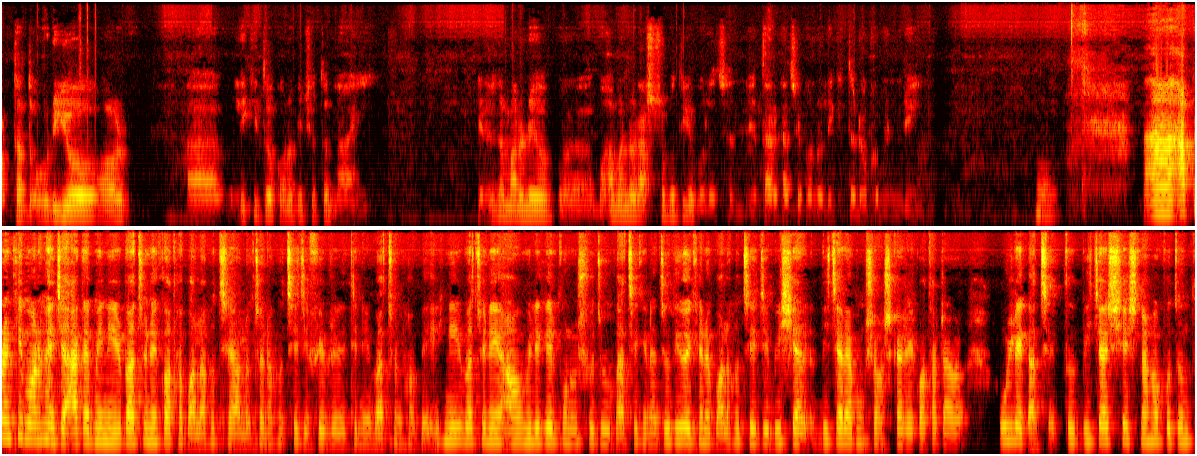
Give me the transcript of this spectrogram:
অর্থাৎ অডিও অর লিখিত কোনো কিছু তো নাই। এটা তো মাননীয় মহামান্য রাষ্ট্রপতিও বলেছেন যে তার কাছে কোনো লিখিত ডকুমেন্ট নেই। Hmm. আপনার কি মনে হয় যে আগামী নির্বাচনের কথা বলা হচ্ছে, আলোচনা হচ্ছে যে ফেব্রুয়ারিতে নির্বাচন হবে? এই নির্বাচনে আওয়ামী লীগের কোনো সুযোগ আছে কিনা? যদিও এখানে বলা হচ্ছে যে বিচার বিচার এবং সংস্কারের কথাটা উল্লেখ আছে, তো বিচার শেষ না হওয়া পর্যন্ত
